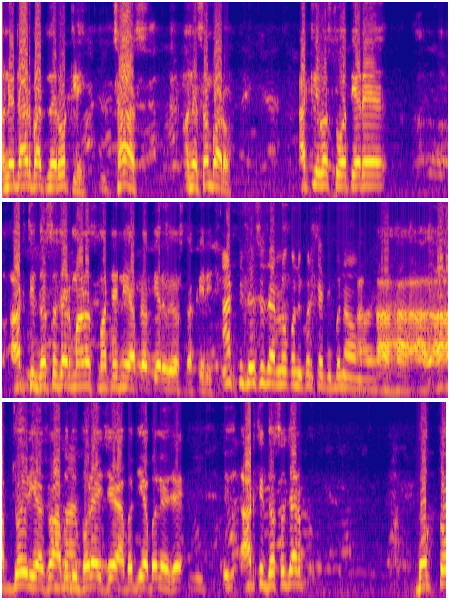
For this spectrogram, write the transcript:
અને દાળ ભાત ને રોટલી છાશ અને સંભારો. આટલી વસ્તુ અત્યારે આઠથી દસ હજાર માણસ માટેની આપણે અત્યારે વ્યવસ્થા કરી છે. આઠથી દસ હજાર લોકોની પ્રખ્યાતિ બનાવવામાં આવે હા આપ જોઈ રહ્યા છો આ બધું ભરાય છે આ ભજીયા બને છે. આઠથી દસ હજાર ભક્તો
